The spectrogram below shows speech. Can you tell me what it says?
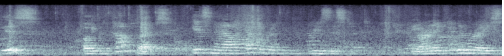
this open complex is now heparin resistant. The RNA polymerase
